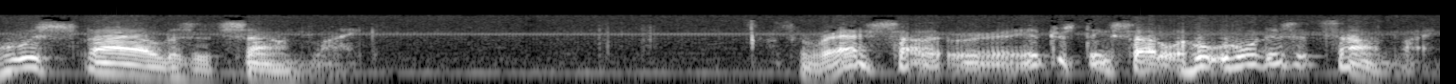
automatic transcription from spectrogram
whose style does it sound like? It's subtle, interesting, subtle. Who, who does it sound like?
